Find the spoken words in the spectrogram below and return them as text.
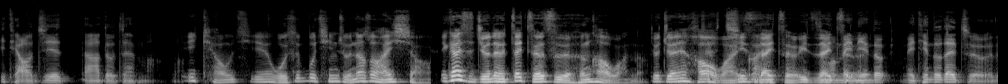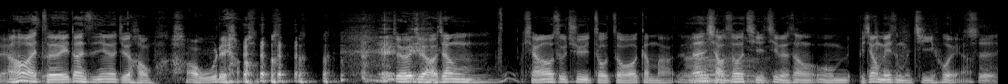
一条街大家都在忙？一条街，我是不清楚。那时候还小，一开始觉得在折纸很好玩呢，就觉得好好玩，一直在折，一直在折，每年都每天都在折的。然后来折了一段时间，又觉得好好无聊，就会觉得好像想要出去走走啊，干嘛的。但是小时候其实基本上我比较没什么机会啊。是，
